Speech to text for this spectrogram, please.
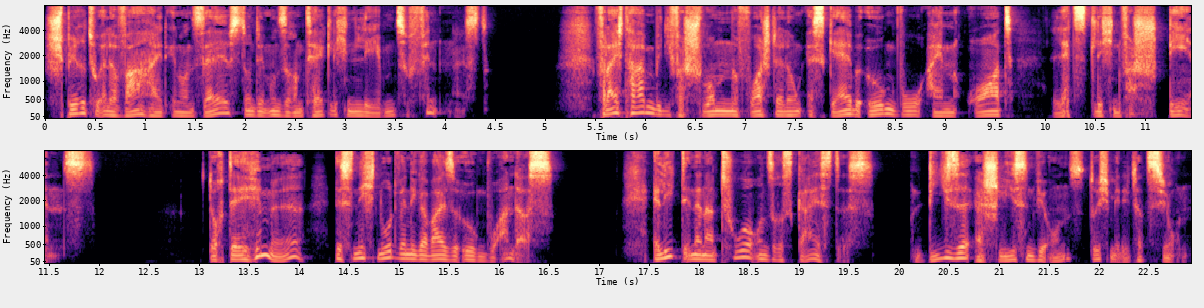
spirituelle Wahrheit in uns selbst und in unserem täglichen Leben zu finden ist. Vielleicht haben wir die verschwommene Vorstellung, es gäbe irgendwo einen Ort letztlichen Verstehens. Doch der Himmel ist nicht notwendigerweise irgendwo anders. Er liegt in der Natur unseres Geistes und diese erschließen wir uns durch Meditation.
